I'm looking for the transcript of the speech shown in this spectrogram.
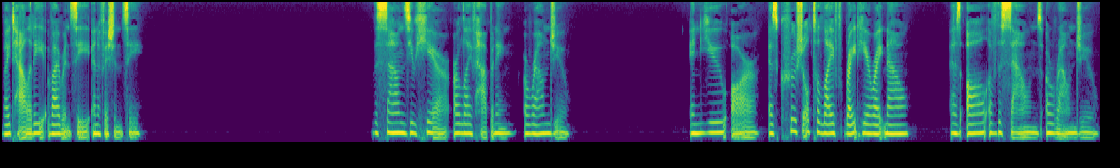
vitality, vibrancy, and efficiency. The sounds you hear are life happening around you. And you are as crucial to life right here, right now, as all of the sounds around you.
